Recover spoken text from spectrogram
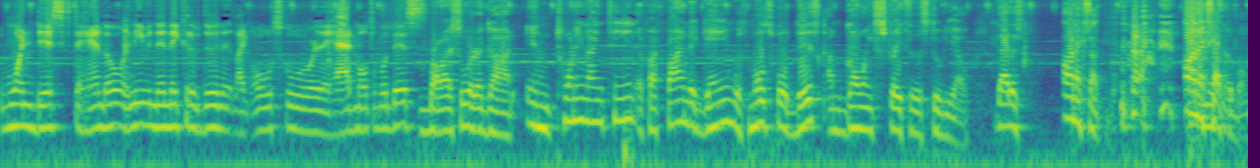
one disc to handle and even then they could have done it like old school where they had multiple discs Bro, I swear to God, in 2019, if I find a game with multiple discs, I'm going straight to the studio. That is unacceptable. unacceptable.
